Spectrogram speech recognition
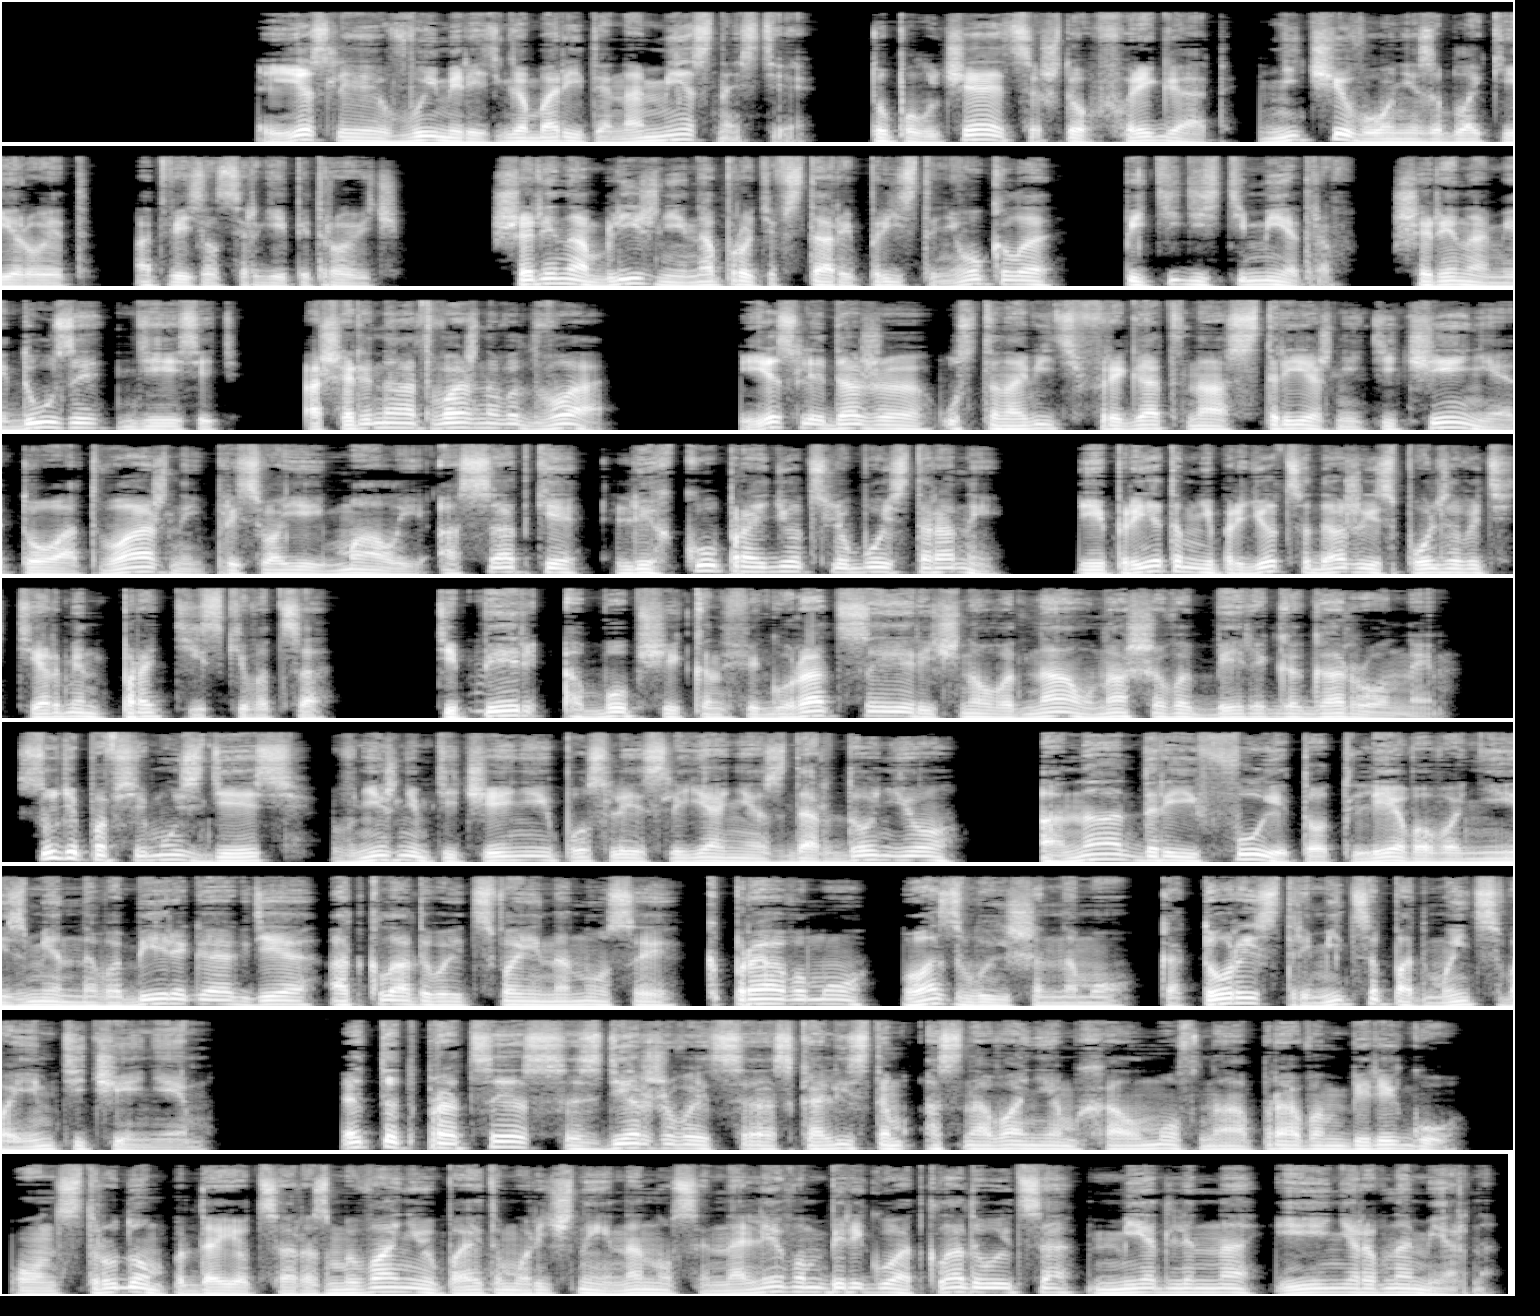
Если вымерить габариты на местности, то получается, что фрегат ничего не заблокирует, ответил Сергей Петрович. Ширина ближней напротив старой пристани около 50 метров, ширина «Медузы» — 10, а ширина «Отважного» — 2. Если даже установить фрегат на стрежней течения, то «Отважный» при своей малой осадке легко пройдет с любой стороны, и при этом не придется даже использовать термин «протискиваться». Теперь об общей конфигурации речного дна у нашего берега Гароны. Судя по всему, здесь, в нижнем течении после слияния с Дордонью, она дрейфует от левого неизменного берега, где откладывает свои наносы, к правому, возвышенному, который стремится подмыть своим течением. Этот процесс сдерживается скалистым основанием холмов на правом берегу, он с трудом поддается размыванию, поэтому речные наносы на левом берегу откладываются медленно и неравномерно.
